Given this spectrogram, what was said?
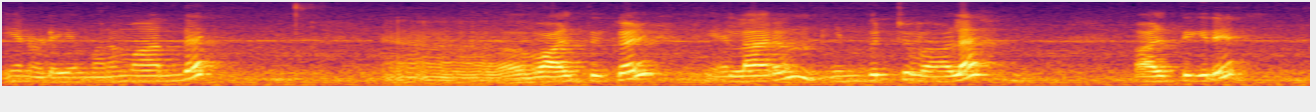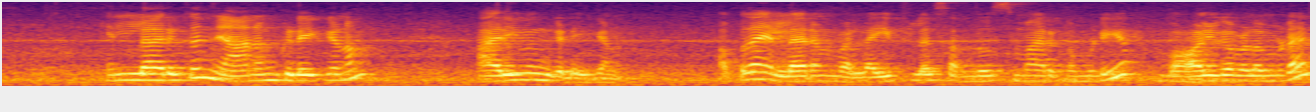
என்னுடைய மனமார்ந்த வாழ்த்துக்கள். எல்லாரும் இன்புற்று வாழ வாழ்த்துகிறேன். எல்லாருக்கும் ஞானம் கிடைக்கணும் அறிவும் கிடைக்கணும். அப்போ தான் எல்லோரும் லைஃப்பில் சந்தோஷமாக இருக்க முடியும். வாழ்க வளமுடன்.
